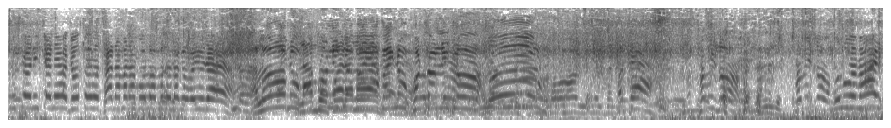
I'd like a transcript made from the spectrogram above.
રૂપિયા નીચે ને જોતો તો છાના માના બોલવા મને લગર વયું જાય. હલો લાંબો પર હલો ભાઈ નો ખોટો લીજો. હલો. છવ્વીસો. છવ્વીસો. બોલવું ભાઈ?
